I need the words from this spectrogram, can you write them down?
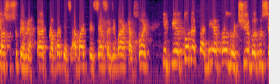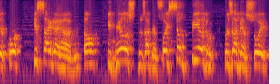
nosso supermercado para abastecer, abastecer essas embarcações, enfim, é toda a cadeia produtiva do setor que sai ganhando. Então, que Deus nos abençoe, São Pedro nos abençoe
